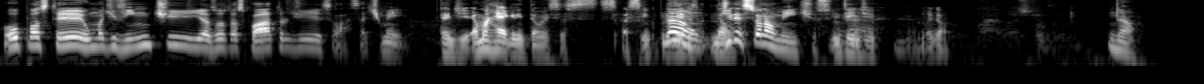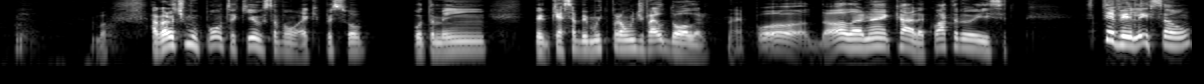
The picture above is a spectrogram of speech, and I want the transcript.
ou posso ter uma de 20% e as outras quatro de, sei lá, 7,5%. Entendi. É uma regra, então, essas as cinco primeiras? Não, não. direcionalmente. Assim, Entendi. É. Legal. Não. Bom. Agora, o último ponto aqui, Gustavão, é que o pessoal pô, também quer saber muito para onde vai o dólar. Né? Pô, dólar, né, cara? 4 e... Teve eleição,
